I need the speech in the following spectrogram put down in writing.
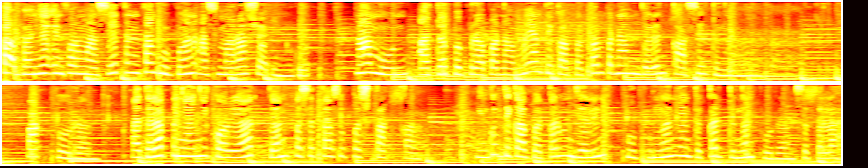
Tak banyak informasi tentang hubungan asmara Seo In Guk. Namun, ada beberapa nama yang dikabarkan pernah menjalin kasih dengannya. Pak Borang adalah penyanyi Korea dan peserta Superstar Cup. Ingkuk dikabarkan menjalin hubungan yang dekat dengan Borang setelah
